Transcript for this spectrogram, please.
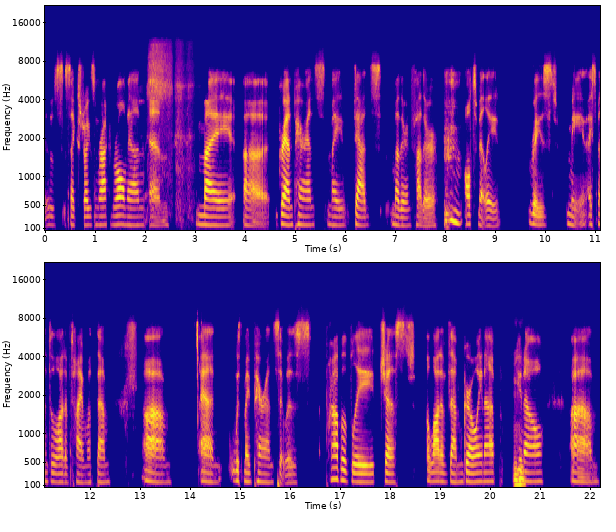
it was sex drugs and rock and roll man and my uh, grandparents my dad's mother and father ultimately raised me i spent a lot of time with them um, and with my parents it was probably just a lot of them growing up mm-hmm. you know um,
